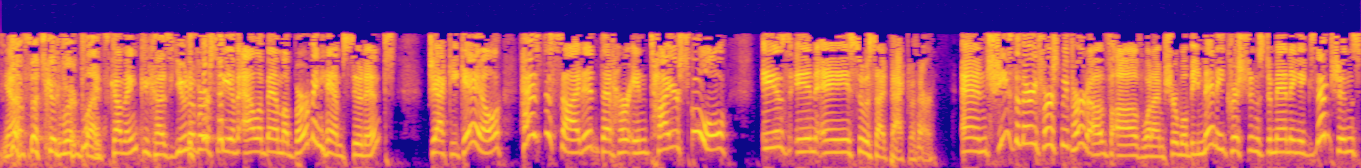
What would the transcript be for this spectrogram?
That's such good wordplay. It's coming because University of Alabama Birmingham student Jackie Gale has decided that her entire school is in a suicide pact with her. And she's the very first we've heard of of what I'm sure will be many Christians demanding exemptions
